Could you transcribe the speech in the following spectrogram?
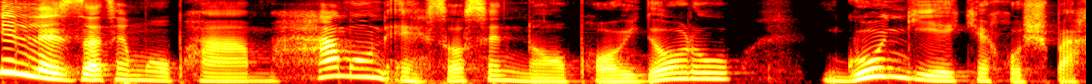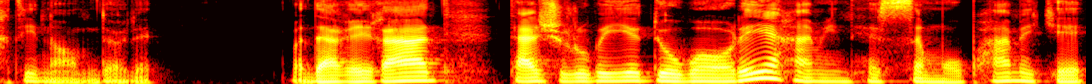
این لذت مبهم همون احساس ناپایدار و گنگیه که خوشبختی نام داره و دقیقا تجربه دوباره همین حس مبهمه که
